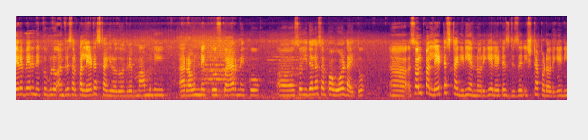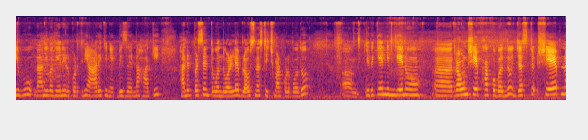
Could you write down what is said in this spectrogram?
ಬೇರೆ ಬೇರೆ ನೆಕ್ಕುಗಳು ಅಂದರೆ ಸ್ವಲ್ಪ ಲೇಟೆಸ್ಟ್ ಆಗಿರೋದು. ಅಂದರೆ ಮಾಮೂಲಿ round neck square neck so ಇದೆಲ್ಲ ಸ್ವಲ್ಪ ಓಲ್ಡ್ ಆಯಿತು. ಸ್ವಲ್ಪ ಲೇಟೆಸ್ಟ್ ಆಗಿ ಇಡಿ ಅನ್ನೋರಿಗೆ ಲೇಟೆಸ್ಟ್ ಡಿಸೈನ್ ಇಷ್ಟಪಡೋರಿಗೆ ನೀವು, ನಾನು ಇವಾಗ ಏನು ಹೇಳ್ಕೊಡ್ತೀನಿ, ಆ ರೀತಿ ನೆಕ್ ಡಿಸೈನ್ನ ಹಾಕಿ ಹಂಡ್ರೆಡ್ ಪರ್ಸೆಂಟ್ ಒಂದು ಒಳ್ಳೆ ಬ್ಲೌಸ್ನ ಸ್ಟಿಚ್ ಮಾಡ್ಕೊಳ್ಬೋದು. ಇದಕ್ಕೇನು ನಿಮಗೇನು ರೌಂಡ್ ಶೇಪ್ ಹಾಕೋ ಬದಲು ಜಸ್ಟ್ ಶೇಪ್ನ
